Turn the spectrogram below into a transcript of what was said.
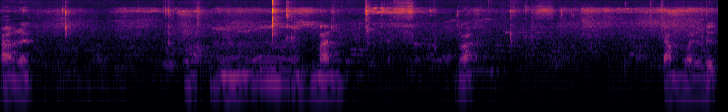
ทำเลยมมันวะจำไว้ลึก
